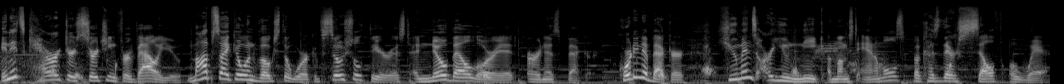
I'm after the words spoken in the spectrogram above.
In its characters searching for value, Mob Psycho invokes the work of social theorist and Nobel laureate Ernest Becker. According to Becker, humans are unique amongst animals because they're self-aware.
